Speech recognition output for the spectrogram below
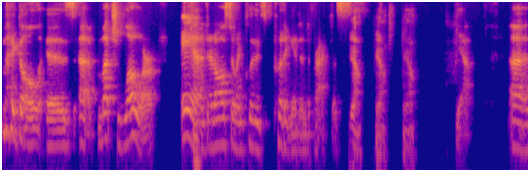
my goal is uh, much lower, and yeah. it also includes putting it into practice. Yeah, yeah, yeah, yeah. Uh,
